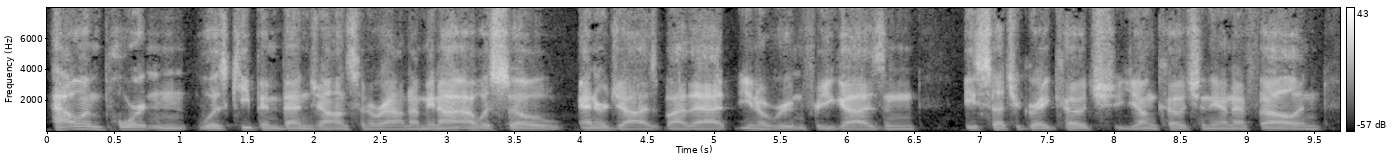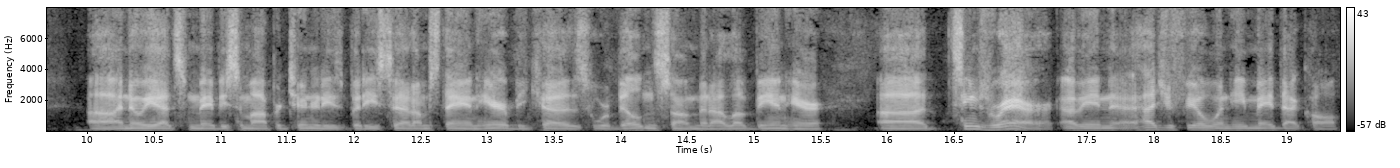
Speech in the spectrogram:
How important was keeping Ben Johnson around? I mean, I, I was so energized by that, you know, rooting for you guys, and he's such a great coach, young coach in the NFL, and uh, I know he had some maybe some opportunities, but he said, "I'm staying here because we're building something, and I love being here." Uh, seems rare. I mean, how'd you feel when he made that call?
